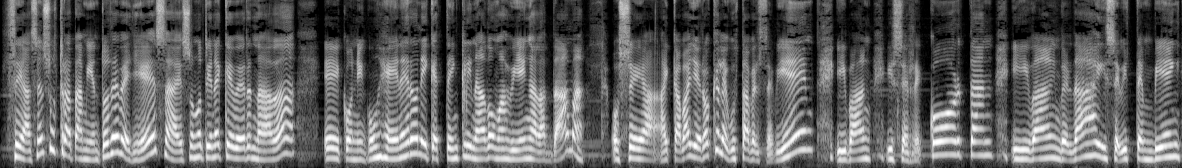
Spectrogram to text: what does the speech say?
se hacen sus tratamientos de belleza. Eso no tiene que ver nada eh, con ningún género ni que esté inclinado más bien a las damas. O sea, hay caballeros que les gusta verse bien y van y se recortan y van, ¿verdad? Y se visten bien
